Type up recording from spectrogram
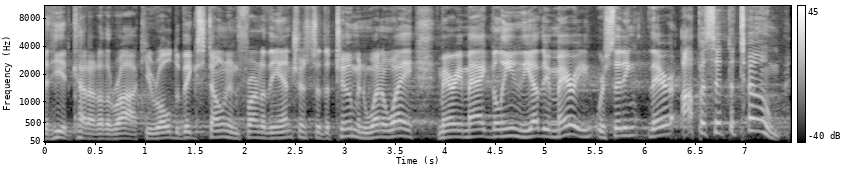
that he had cut out of the rock. He rolled the big stone in front of the entrance to the tomb and went away. Mary Magdalene and the other Mary were sitting there opposite the tomb.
